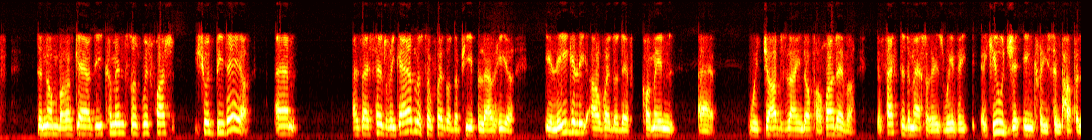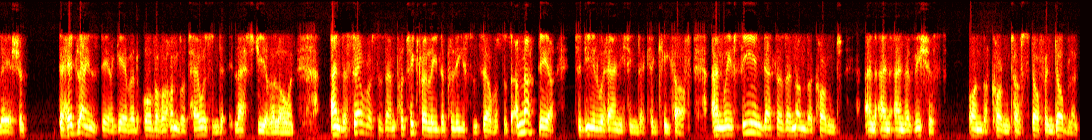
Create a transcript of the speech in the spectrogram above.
the number of Gardaí commensurate with what should be there. Um, as I said, regardless of whether the people are here illegally or whether they've come in uh, with jobs lined up or whatever, the fact of the matter is we've a, a huge increase in population. The headlines there gave it over 100,000 last year alone. And the services, and particularly the police and services, are not there to deal with anything that can kick off. And we've seen that there's an undercurrent and, and, and a vicious undercurrent of stuff in Dublin.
